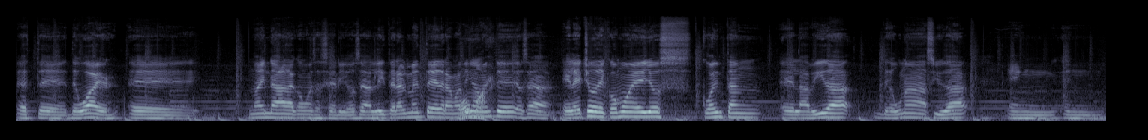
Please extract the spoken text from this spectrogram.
este The Wire. Eh, no hay nada como esa serie. O sea, literalmente, dramáticamente, o sea, el hecho de cómo ellos cuentan eh, la vida de una ciudad en, en,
